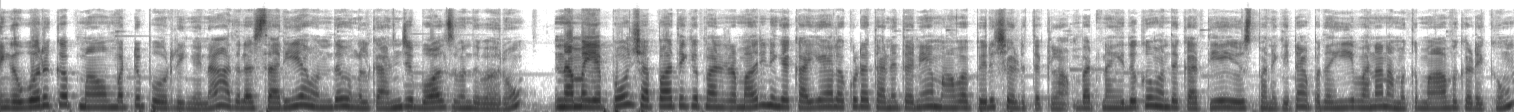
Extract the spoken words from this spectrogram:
நீங்கள் ஒரு கப் மாவு மட்டும் போடுறீங்கன்னா அதில் சரியாக வந்து உங்களுக்கு அஞ்சு பால்ஸ் வந்து வரும். நம்ம எப்போவும் சப்பாத்திக்கு பண்ணுற மாதிரி நீங்கள் கையால் கூட தனித்தனியாக மாவை பிரித்து எடுத்துக்கலாம். பட் நான் இதுக்கும் வந்து கத்தியே யூஸ் பண்ணிக்கிட்டேன். அப்போ தான் ஈவனாக நமக்கு மாவு கிடைக்கும்.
